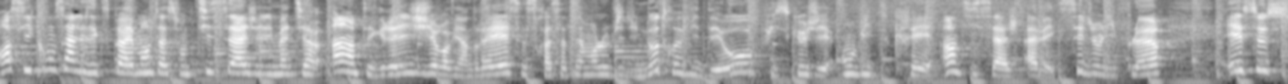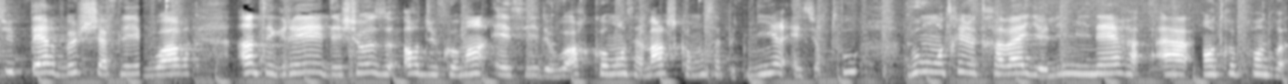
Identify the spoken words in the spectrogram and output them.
En ce qui concerne les expérimentations de tissage et les matières à intégrer, j'y reviendrai, ce sera certainement l'objet d'une autre vidéo puisque j'ai envie de créer un tissage avec ces jolies fleurs et ce superbe chapelet, pouvoir intégrer des choses hors du commun et essayer de voir comment ça marche, comment ça peut tenir et surtout vous montrer le travail liminaire à entreprendre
